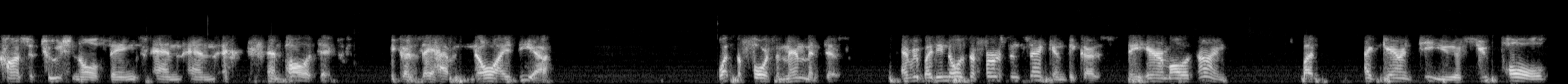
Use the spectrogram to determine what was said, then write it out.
constitutional things and and and politics because they have no idea what the Fourth Amendment is. Everybody knows the First and Second because they hear them all the time. But I guarantee you, if you polled,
